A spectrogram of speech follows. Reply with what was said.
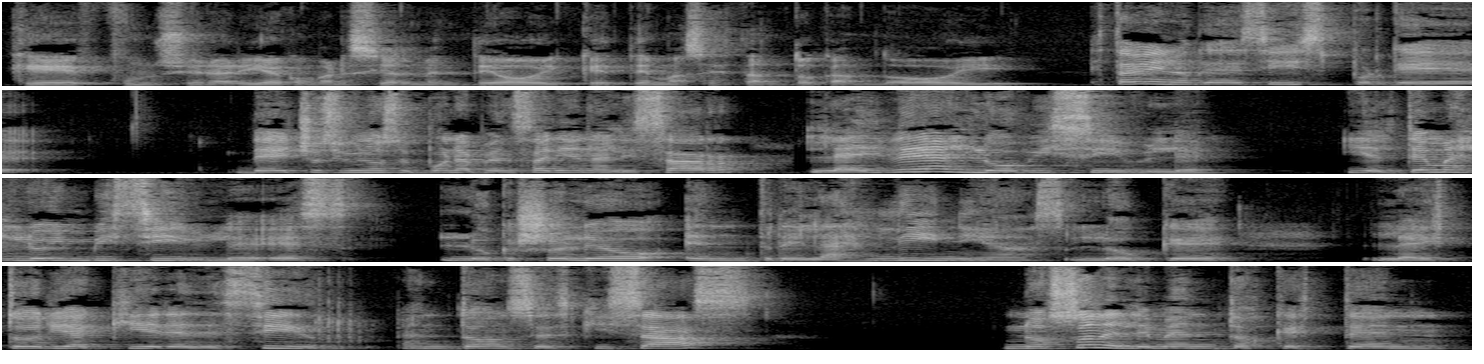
qué funcionaría comercialmente hoy, qué temas están tocando hoy. Está bien lo que decís, porque de hecho, si uno se pone a pensar y analizar, la idea es lo visible y el tema es lo invisible, es lo que yo leo entre las líneas, lo que la historia quiere decir. Entonces, quizás no son elementos que estén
